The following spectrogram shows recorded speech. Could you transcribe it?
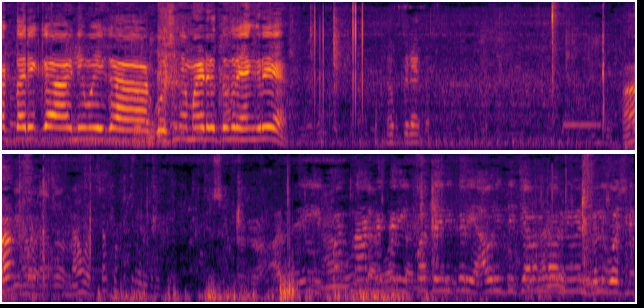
ತಾರೀಕ ನೀವು ಈಗ ಘೋಷಣೆ ಮಾಡಿರ್ತಂದ್ರೆ ಹೆಂಗ್ರಿ? ಇಪ್ಪತ್ತೈದಕ್ಕೆ ಯಾವ ರೀತಿ ಬಿಲ್ ಘೋಷಣೆ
